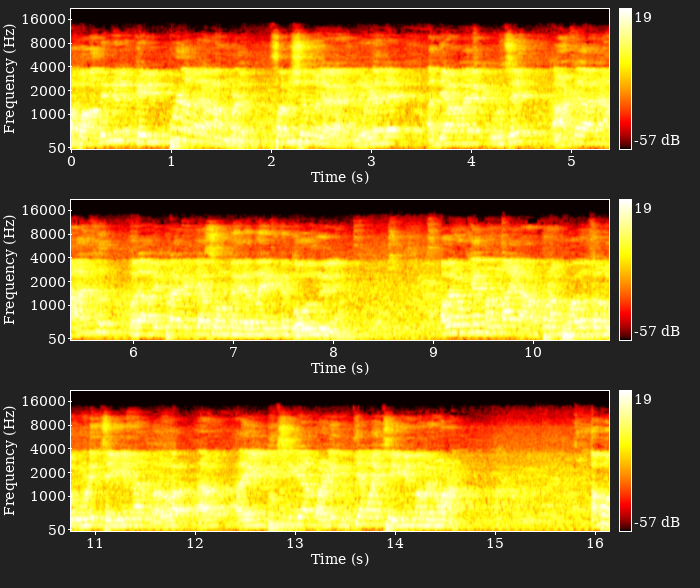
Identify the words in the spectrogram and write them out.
അപ്പൊ അതിന് കെൽപ്പുള്ളവരാണ് നമ്മൾ സംശയമൊന്നുമില്ല കാര്യത്തിൽ. ഇവിടെ അധ്യാപകരെ കുറിച്ച് നാട്ടുകാരെ ആർക്കും ഒരു അഭിപ്രായ വ്യത്യാസം ഉണ്ട് എന്ന് എനിക്ക് തോന്നുന്നില്ല. അവരൊക്കെ നന്നായിട്ട് അർപ്പണ ബോധത്തോടു കൂടി ചെയ്യുന്ന ഏൽപ്പിച്ചിരിക്കുന്ന പണി കൃത്യമായി ചെയ്യുന്നവരുമാണ്. അപ്പോ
